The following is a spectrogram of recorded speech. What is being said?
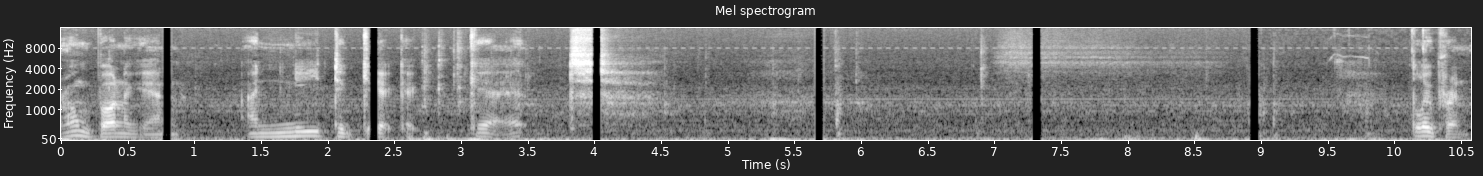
wrong button again. I need to get get get blueprint.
